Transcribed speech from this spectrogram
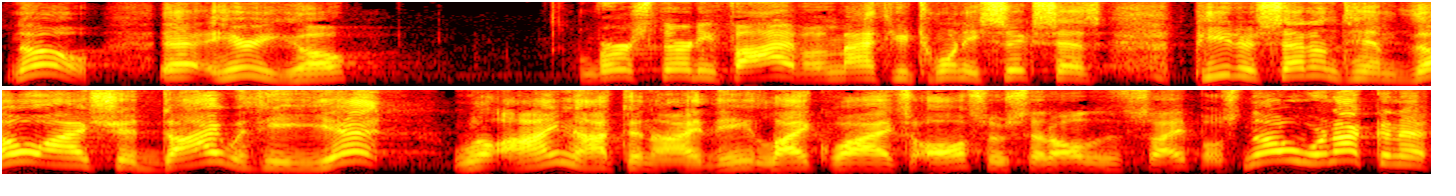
No. Uh, here you go. Verse 35 of Matthew 26 says, Peter said unto him, Though I should die with thee, yet will I not deny thee. Likewise, also said all the disciples, No, we're not to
